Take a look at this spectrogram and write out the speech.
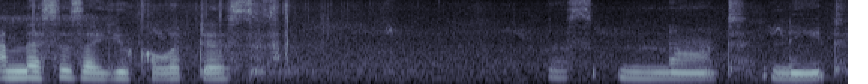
And this is a eucalyptus. That's not neat.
